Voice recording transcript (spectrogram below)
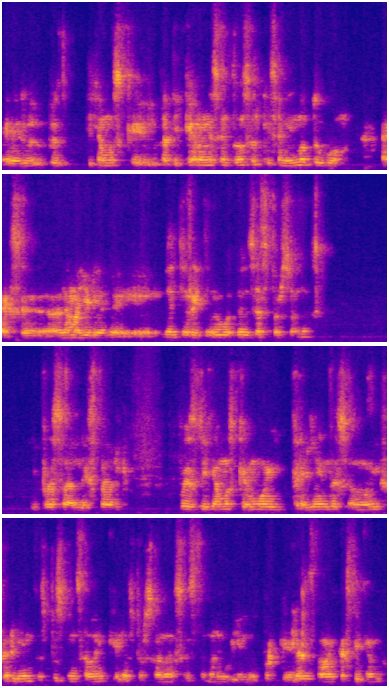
el, pues, digamos que el Vaticano en ese entonces, el cristianismo tuvo a, a la mayoría de, del territorio de esas personas. Y pues al estar, pues digamos que muy creyentes o muy fervientes, pues pensaban que las personas estaban muriendo porque las estaban castigando.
